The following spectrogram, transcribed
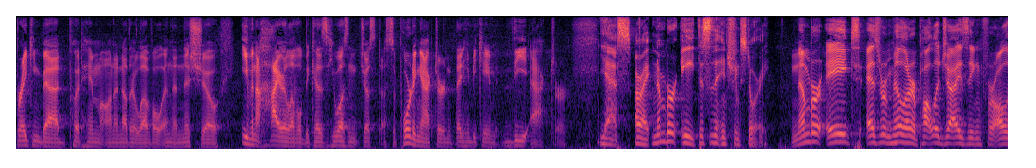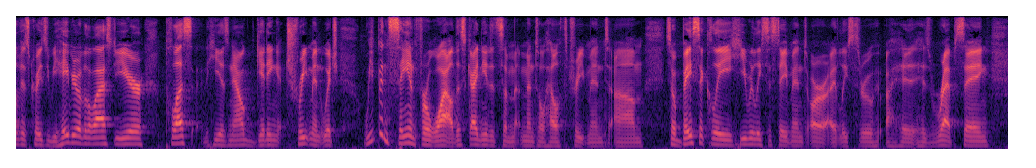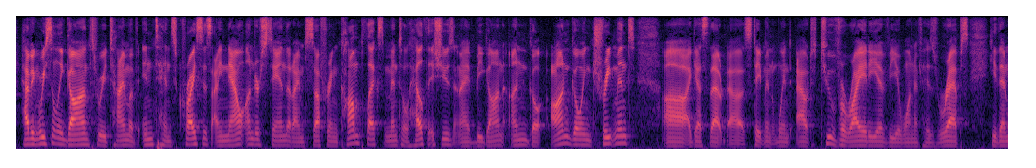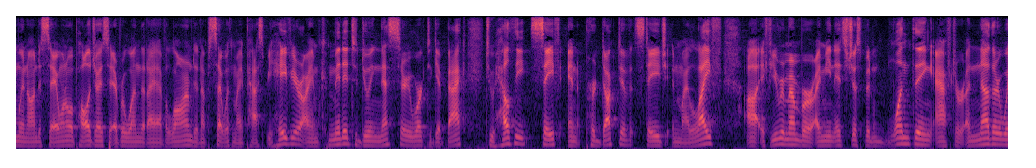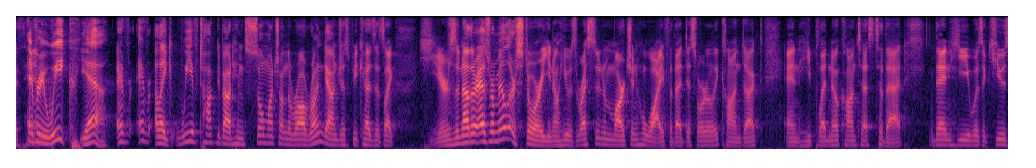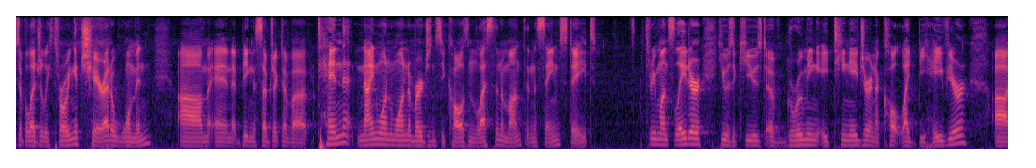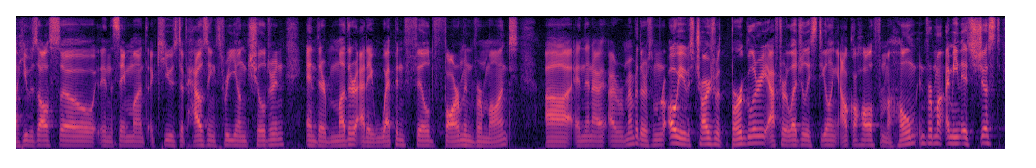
Breaking Bad put him on another level, and then this show even a higher level because he wasn't just a supporting actor; then he became the actor. Yes. All right. Number eight. This is an interesting story. Number eight, Ezra Miller apologizing for all of his crazy behavior over the last year. Plus, he is now getting treatment, which we've been saying for a while. This guy needed some mental health treatment. Um, so basically, he released a statement, or at least through uh, his, his rep, saying, Having recently gone through a time of intense crisis, I now understand that I'm suffering complex mental health issues and I have begun ongoing treatment. Uh, I guess that uh, statement went out to Variety via one of his reps. He then went on to say, I want to apologize to everyone that I have alarmed and upset with my past behavior. I am committed to doing necessary work to get back to healthy, safe, and productive stage in my life. Uh, if you remember, I mean, it's just been one thing after another with him Every week. Yeah. every, every like we have talked about him so much on the Raw Rundown just because it's like here's another Ezra Miller story. You know, he was arrested in March in Hawaii for that disorderly conduct, and he pled no contest to that. Then he was accused of allegedly throwing a chair at a woman. Um, and being the subject of a 10 911 emergency calls in less than a month in the same state. Three months later, he was accused of grooming a teenager in a cult like behavior. Uh, he was also, in the same month, accused of housing three young children and their mother at a weapon filled farm in Vermont. Uh, and then I, I remember there was one, oh, he was charged with burglary after allegedly stealing alcohol from a home in Vermont. I mean, it's just,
